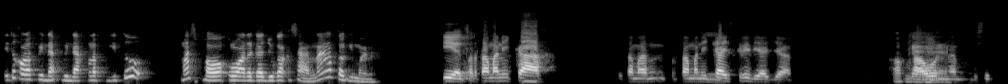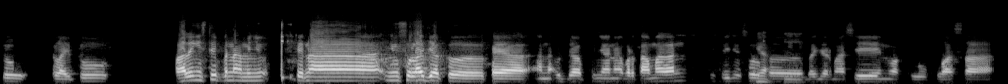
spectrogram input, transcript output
itu kalau pindah-pindah klub gitu, mas bawa keluarga juga ke sana atau gimana? Iya, tuh. Pertama nikah, pertama pertama nikah istri diajak Oke. tahun. Habis itu setelah itu paling istri pernah menyu- pernah nyusul aja ke kayak anak udah punya anak pertama kan istri nyusul Ya. ke Hmm. Banjarmasin waktu puasa.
